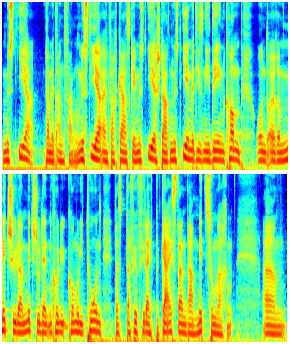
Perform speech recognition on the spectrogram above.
müsst ihr damit anfangen, müsst ihr einfach Gas geben, müsst ihr starten, müsst ihr mit diesen Ideen kommen und eure Mitschüler, Mitstudenten, Kommilitonen das dafür vielleicht begeistern, da mitzumachen. Ähm,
